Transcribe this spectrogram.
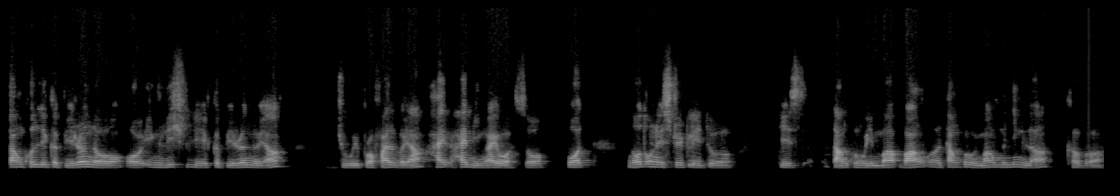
땅콜리 카피르노 or English리 카피르노야 주위 profile 하이 민가요. So but not only strictly to this 땅콜 위망 방 땅콜 위망 문닝라 cover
